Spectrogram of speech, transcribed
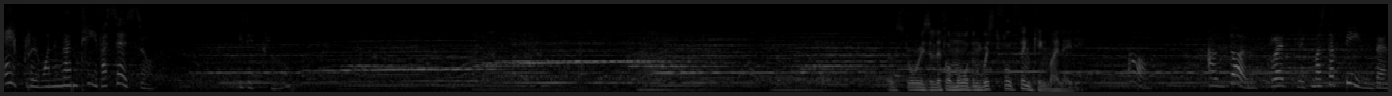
Everyone in Antiva says so. Is it true? Those stories are little more than wistful thinking, my lady. Oh, how dull Redcliffe must have been then.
